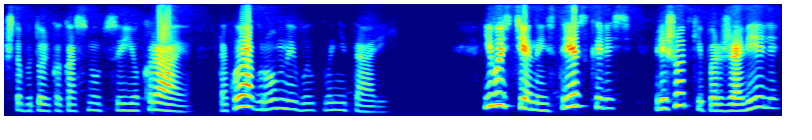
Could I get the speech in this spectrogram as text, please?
чтобы только коснуться ее края. Такой огромный был планетарий. Его стены истрескались, решетки поржавели,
